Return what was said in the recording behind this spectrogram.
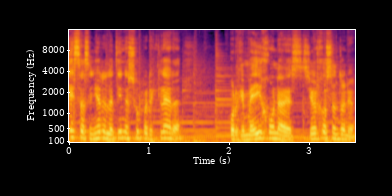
Esta señora la tiene súper clara. Porque me dijo una vez, señor José Antonio,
